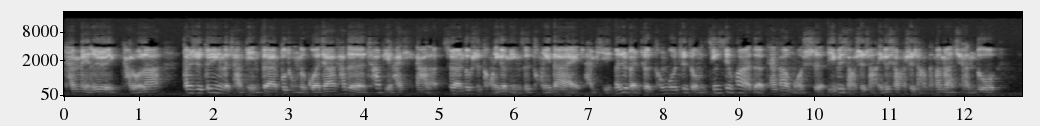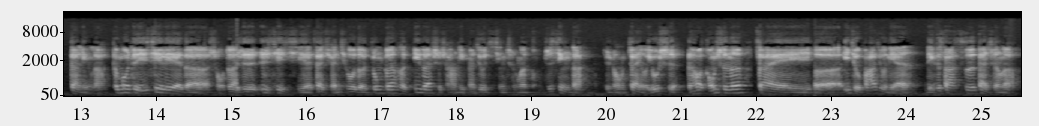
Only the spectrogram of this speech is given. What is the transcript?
凯美瑞、卡罗拉，但是对应的产品在不同的国家，它的差别还挺大的。虽然都是同一个名字、同一代产品，那日本就通过这种精细化的开发模式，一个小市场一个小市场的慢慢全都占领了。通过这一系列的手段，是日系企业在全球的终端和低端市场里面就形成了统治性的。这种占有优势，然后同时呢，在呃一九八九年，雷克萨斯诞生了，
